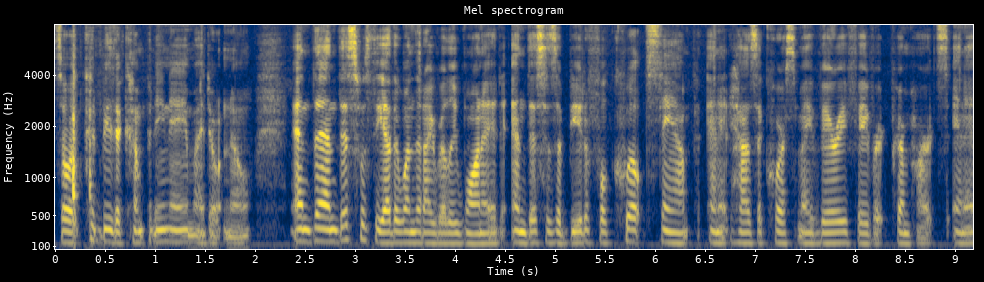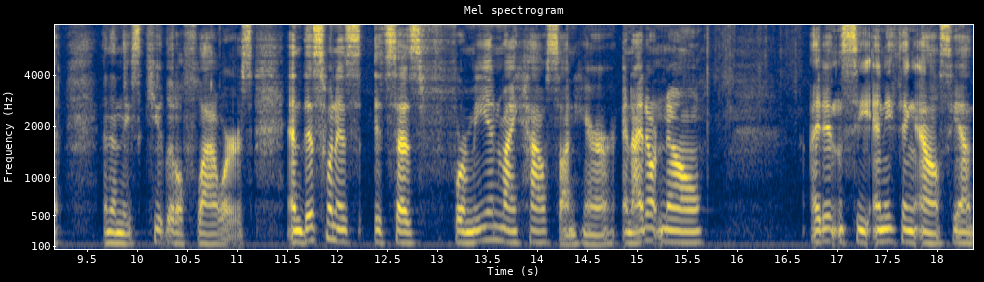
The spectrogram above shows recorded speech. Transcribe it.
So it could be the company name, I don't know. And then this was the other one that I really wanted, and this is a beautiful quilt stamp, and it has, of course, my very favorite Prim Hearts in it, and then these cute little flowers. And this one is, it says, for me and my house on here, and I don't know, I didn't see anything else. Yeah,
